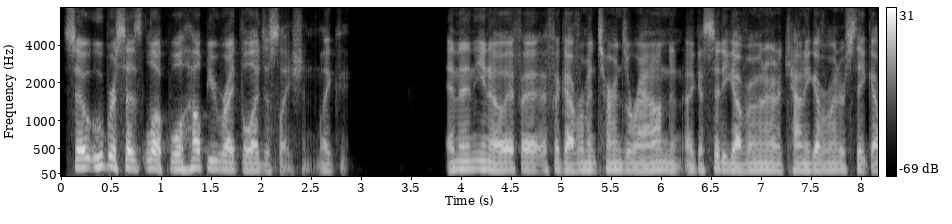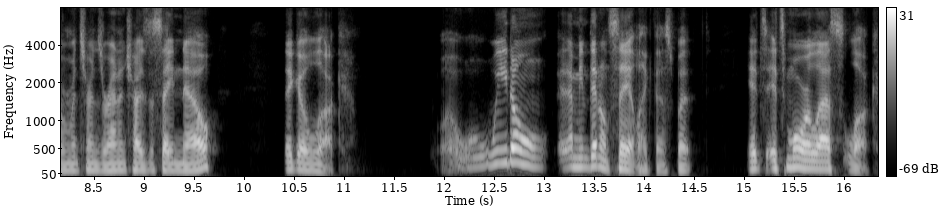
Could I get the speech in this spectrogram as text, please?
so uber says look we'll help you write the legislation like and then you know if a if a government turns around and like a city government or a county government or state government turns around and tries to say no they go look we don't i mean they don't say it like this but it's it's more or less look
